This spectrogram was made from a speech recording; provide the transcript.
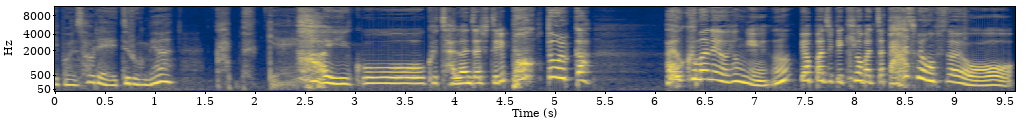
이번 설에 애들 오면 갚을게. 아이고, 그 잘난 자식들이 푹 뚫을까? 아유, 그만해요, 형님. 응? 뼈 빠지게 키워봤자 다 소용없어요.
